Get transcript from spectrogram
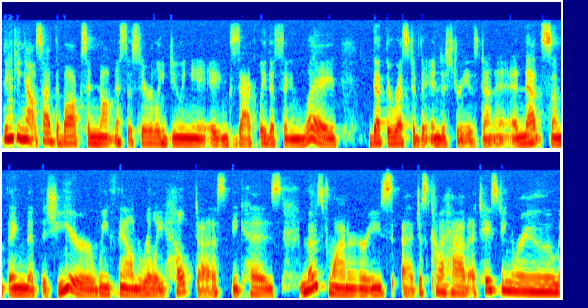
thinking outside the box and not necessarily doing it exactly the same way that the rest of the industry has done it. And that's something that this year we found really helped us because most wineries uh, just kind of have a tasting room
